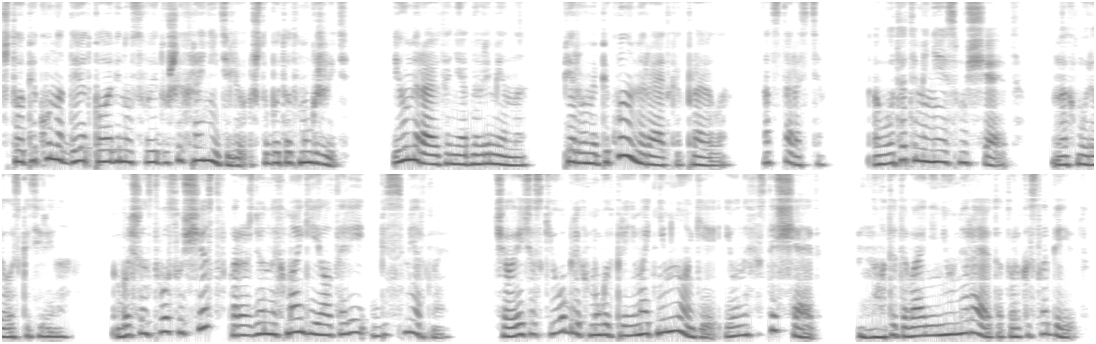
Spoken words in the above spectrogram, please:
что опекун отдает половину своей души хранителю, чтобы тот мог жить. И умирают они одновременно. Первым опекун умирает, как правило, от старости. Вот это меня и смущает. — нахмурилась Катерина. «Большинство существ, порожденных магией алтарей, бессмертны. Человеческий облик могут принимать немногие, и он их истощает. Но от этого они не умирают, а только слабеют.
